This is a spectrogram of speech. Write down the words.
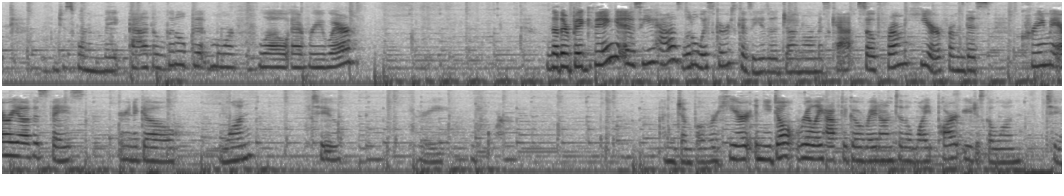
I just want to make add a little bit more flow everywhere. Another big thing is he has little whiskers because he is a ginormous cat. So from here, from this cream area of his face, you're gonna go one, two, three, and four. And jump over here. And you don't really have to go right onto the white part. You just go one, two,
